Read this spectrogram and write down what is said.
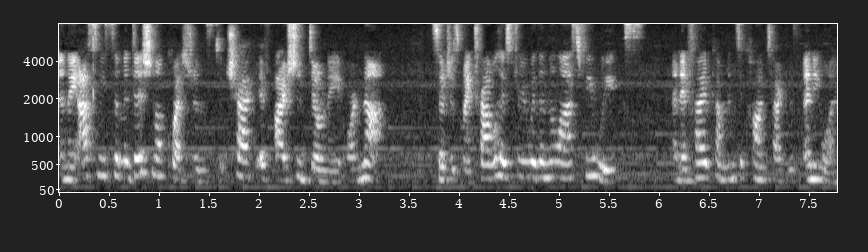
and they asked me some additional questions to check if I should donate or not, such as my travel history within the last few weeks, and if I had come into contact with anyone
